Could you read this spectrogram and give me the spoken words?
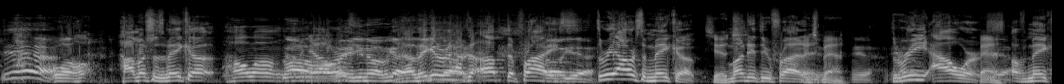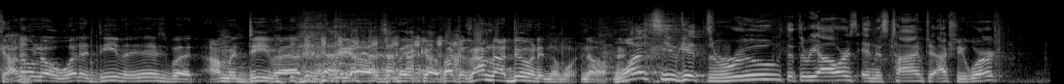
Yeah. Well, how much was makeup? How long? How many Oh, hours? well, you know, we gotta Now, they're gonna have to up the oh, price. Oh, yeah. Three hours of makeup, See, Monday through Friday. That's bad. yeah. Three hours Bad. of makeup. I don't know what a diva is, but I'm a diva after three hours of makeup because I'm not doing it no more. No. Once you get through the three hours and it's time to actually work,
